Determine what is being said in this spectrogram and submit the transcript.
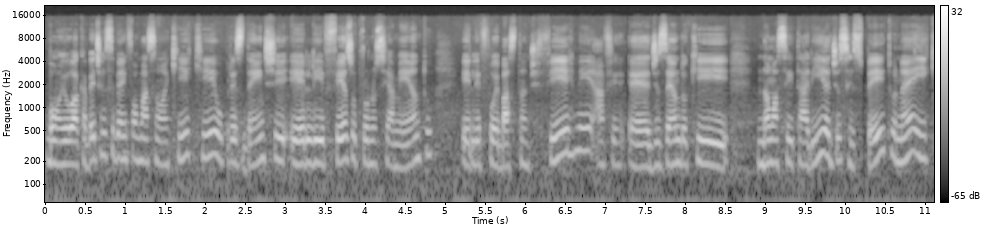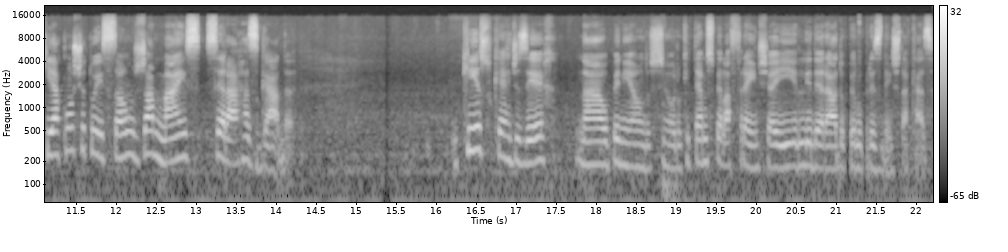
Bom, eu acabei de receber a informação aqui que o presidente ele fez o pronunciamento, ele foi bastante firme, é, dizendo que não aceitaria desrespeito, né, e que a Constituição jamais será rasgada. O que isso quer dizer, na opinião do senhor, o que temos pela frente aí, liderado pelo presidente da casa?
